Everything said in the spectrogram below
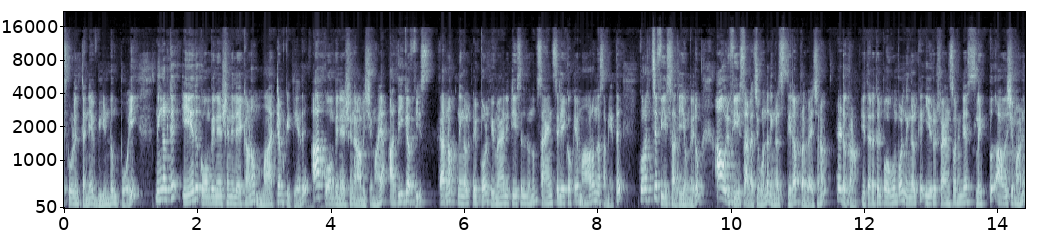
സ്കൂളിൽ തന്നെ വീണ്ടും പോയി നിങ്ങൾക്ക് ഏത് കോമ്പിനേഷനിലേക്കാണോ മാറ്റം കിട്ടിയത് ആ കോമ്പിനേഷൻ ആവശ്യമായ അധിക ഫീസ് കാരണം നിങ്ങൾക്ക് ഇപ്പോൾ ഹ്യൂമാനിറ്റീസിൽ നിന്നും സയൻസിലേക്കൊക്കെ മാറുന്ന സമയത്ത് കുറച്ച് ഫീസ് അധികം വരും. ആ ഒരു ഫീസ് അടച്ചുകൊണ്ട് നിങ്ങൾ സ്ഥിര പ്രവേശനം എടുക്കണം. ഇത്തരത്തിൽ പോകുമ്പോൾ നിങ്ങൾക്ക് ഈ ഒരു ട്രാൻസ്ഫറിന്റെ സ്ലിപ്പ് ആവശ്യമാണ്.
